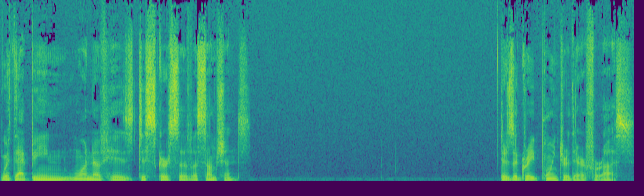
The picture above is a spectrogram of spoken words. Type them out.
with that being one of his discursive assumptions. There's a great pointer there for us.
